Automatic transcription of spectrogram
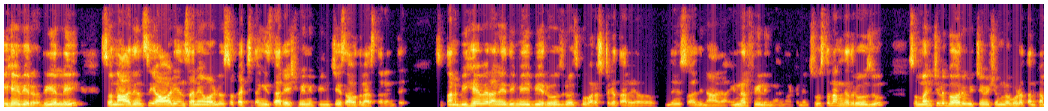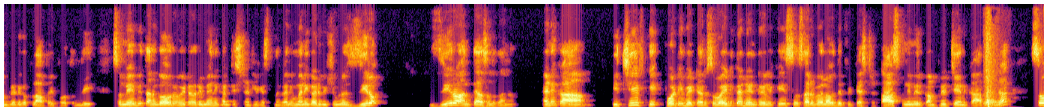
బిహేవియర్ రియల్లీ సో నాకు తెలిసి ఆడియన్స్ అనేవాళ్ళు సో ఖచ్చితంగా ఈసారి యష్మిని పించేసి అవతలేస్తారు అంతే సో తన బిహేవియర్ అనేది మేబీ రోజు రోజుకు వరస్ట్గా తయారవుతుంది. సో అది నా ఇన్నర్ ఫీలింగ్ అనమాట నేను చూస్తున్నాను కదా రోజు. సో మనుషులు గౌరవం ఇచ్చే విషయంలో కూడా తను కంప్లీట్గా ఫ్లాప్ అయిపోతుంది. సో మేబీ తన గౌరవం ఇవ్వడం రిమైనింగ్ కంటెస్టెంట్లకి ఇస్తుంది. కానీ మణిగాడి విషయంలో జీరో జీరో అంతే అసలు తను. అండ్ ఇంకా ఈ చీఫ్కి పోటీ పెట్టారు. సో వైల్డ్ కార్డ్ ఎంట్రీలకి so survival of the fittest టాస్క్ని మీరు కంప్లీట్ చేయని కారణంగా సో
